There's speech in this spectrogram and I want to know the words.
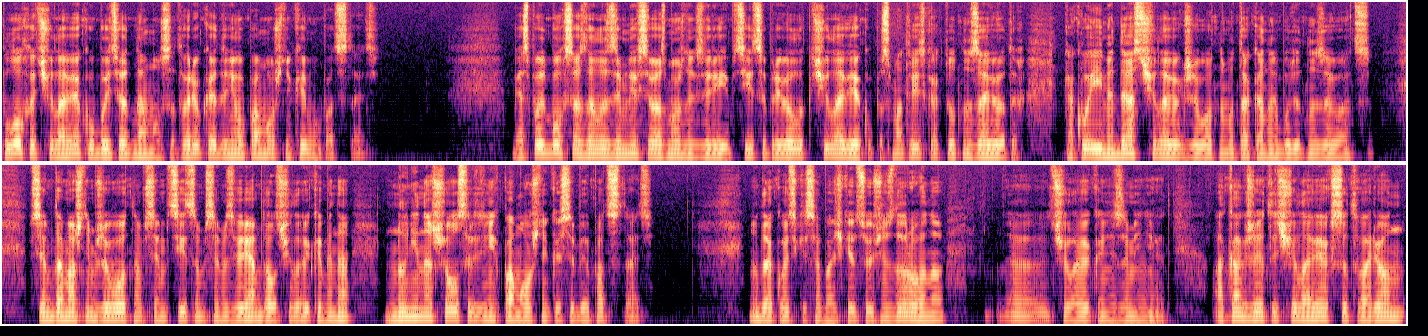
«Плохо человеку быть одному, сотворю-ка я для него помощника ему подстать». Господь Бог создал из земли всевозможных зверей и птиц и привел их к человеку, посмотреть, как тот назовет их. Какое имя даст человек животному, так оно и будет называться. Всем домашним животным, всем птицам, всем зверям дал человек имена, но не нашел среди них помощника себе подстать. Ну да, котики, собачки, это все очень здорово, но э, человека не заменяет. А как же этот человек сотворен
